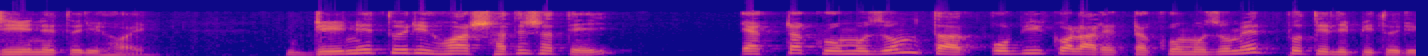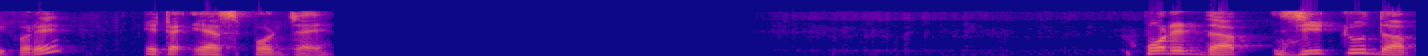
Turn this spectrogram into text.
ডিএনএ তৈরি হয়। ডিএনএ তৈরি হওয়ার সাথে সাথেই একটা ক্রোমোজোম তার অবিকল আর একটা ক্রোমোজোমের প্রতিলিপি তৈরি করে। এটা এস পর্যায়ে। পরের ধাপ জি টু ধাপ,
